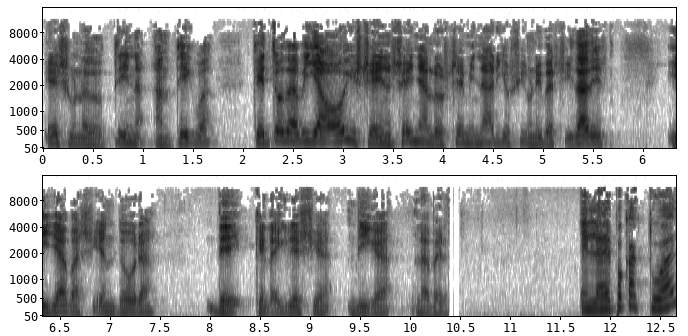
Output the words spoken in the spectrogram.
es una doctrina antigua que todavía hoy se enseña en los seminarios y universidades y ya va siendo hora de que la Iglesia diga la verdad. En la época actual,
